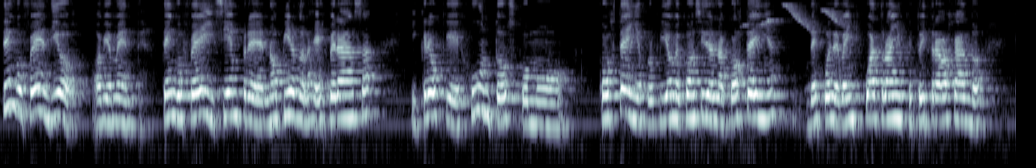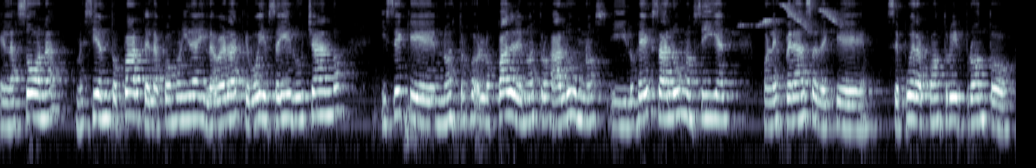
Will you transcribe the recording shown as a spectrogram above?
Tengo fe en Dios, obviamente. Tengo fe y siempre no pierdo las esperanzas. Y creo que juntos como costeños, porque yo me considero una costeña, después de 24 años que estoy trabajando en la zona, me siento parte de la comunidad y la verdad que voy a seguir luchando. Y sé que nuestros, los padres de nuestros alumnos y los ex alumnos siguen con la esperanza de que se pueda construir pronto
